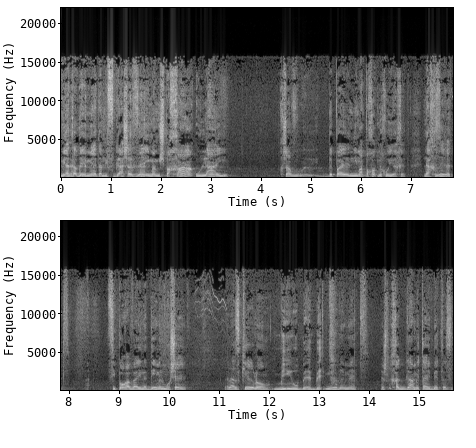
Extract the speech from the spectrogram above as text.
מי אתה באמת. המפגש הזה עם המשפחה, אולי, עכשיו, בנימה פחות מחויכת, להחזיר את ציפורה והילדים אל משה, ולהזכיר לו... מי הוא באמת. מי הוא באמת. יש לך גם את ההיבט הזה.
